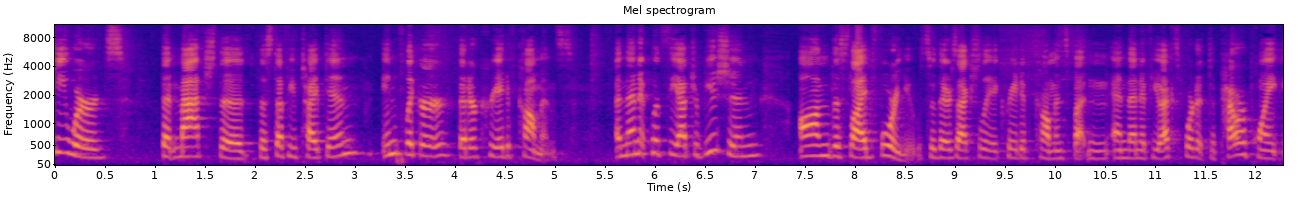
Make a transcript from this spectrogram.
keywords that match the, the stuff you've typed in in Flickr that are Creative Commons. And then it puts the attribution on the slide for you. So there's actually a Creative Commons button, and then if you export it to PowerPoint,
